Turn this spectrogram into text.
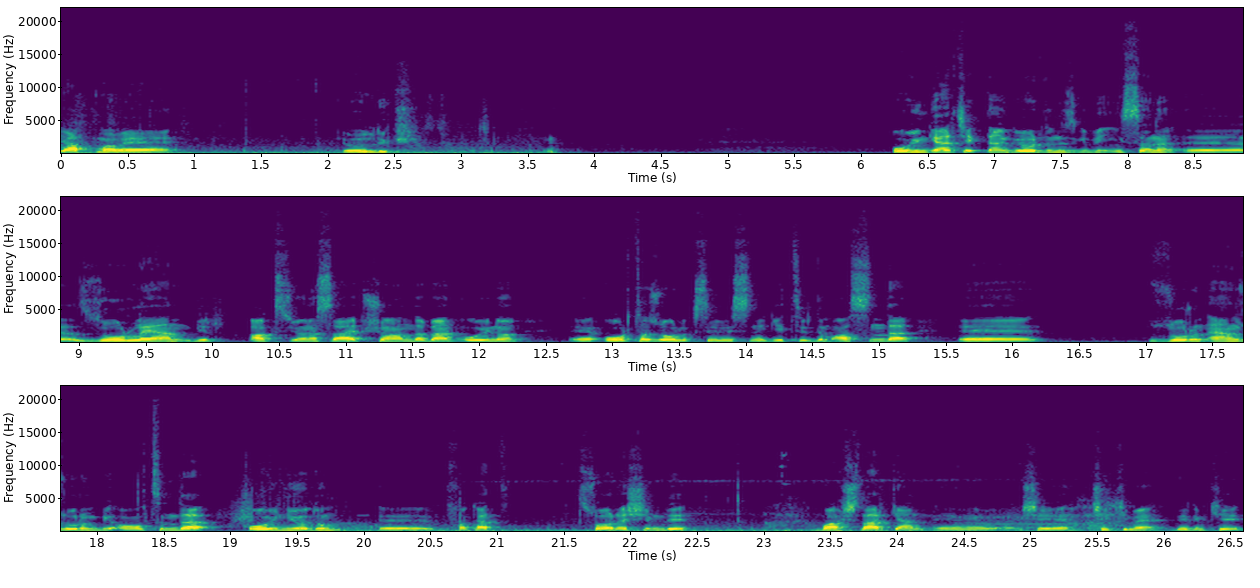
Yapma be. Öldük. Oyun gerçekten gördüğünüz gibi insanı e, zorlayan bir aksiyona sahip. Şu anda ben oyunu e, orta zorluk seviyesine getirdim. Aslında e, zorun en zorun bir altında oynuyordum. E, fakat sonra şimdi başlarken e, şeye çekime dedim ki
